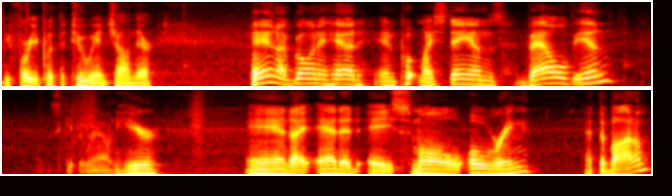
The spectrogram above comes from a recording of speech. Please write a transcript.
before you put the two inch on there. And I've gone ahead and put my Stan's valve in. Let's get around here. And I added a small O-ring at the bottom.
